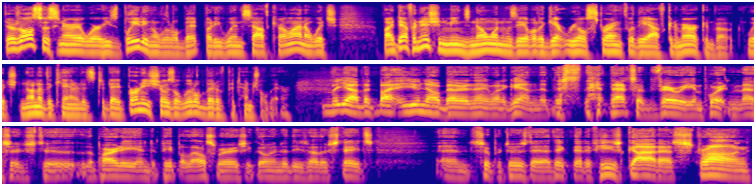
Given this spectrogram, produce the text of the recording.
There's also a scenario where he's bleeding a little bit, but he wins South Carolina, which by definition means no one was able to get real strength with the African American vote, which none of the candidates today. Bernie shows a little bit of potential there. But yeah, but by, you know better than anyone again that this that's a very important message to the party and to people elsewhere as you go into these other states. And Super Tuesday, I think that if he's got a strong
